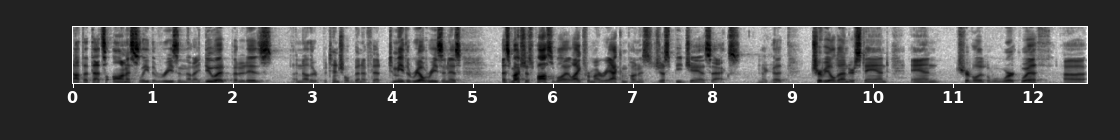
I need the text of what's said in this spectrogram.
Not that that's honestly the reason that I do it, but it is another potential benefit. To me, the real reason is, as much as possible, I like for my React components to just be JSX. Like that, trivial to understand and trivial to work with. Uh,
